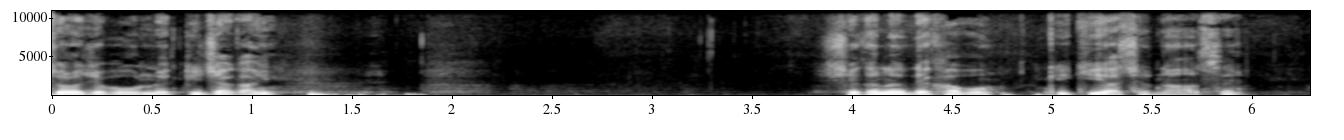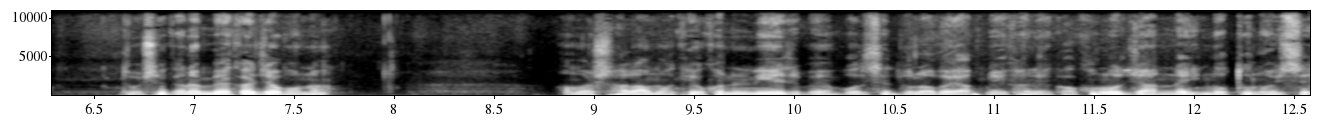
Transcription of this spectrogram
চলে যাব অন্য একটি জায়গায়। সেখানে দেখাবো কি কি আছে, না আছে। তো সেখানে আমি একা যাব না। আমার শালা আমাকে ওখানে নিয়ে যাবে। বলছে দুলাভাই আপনি এখানে কখনো যান নাই, নতুন হয়েছে।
